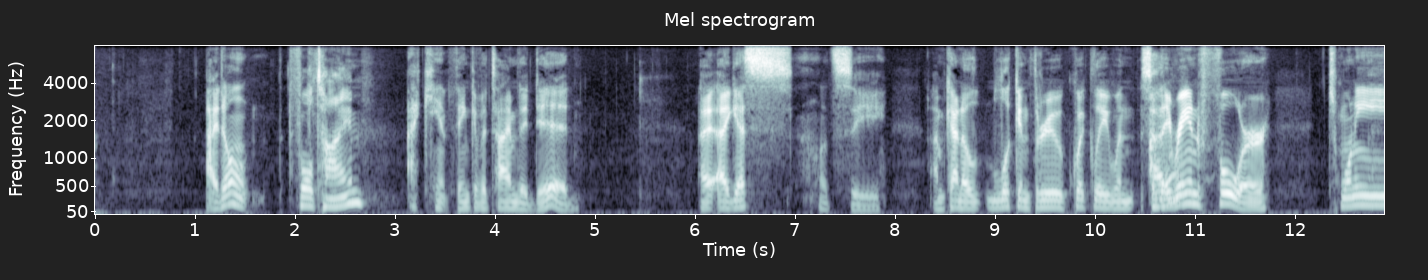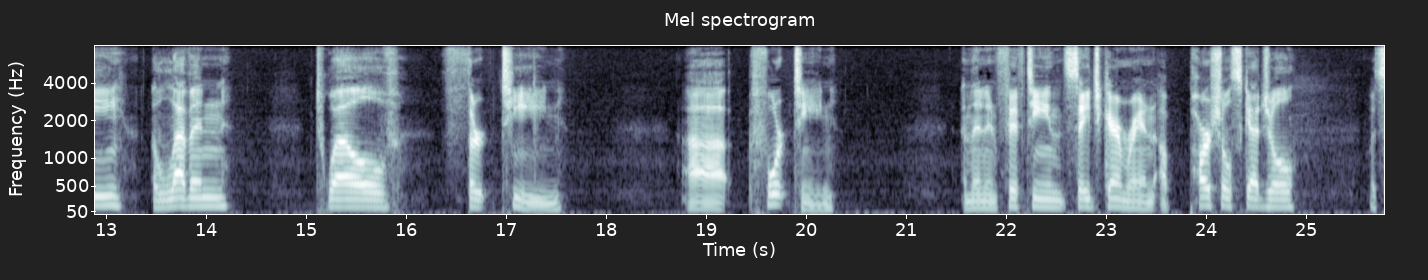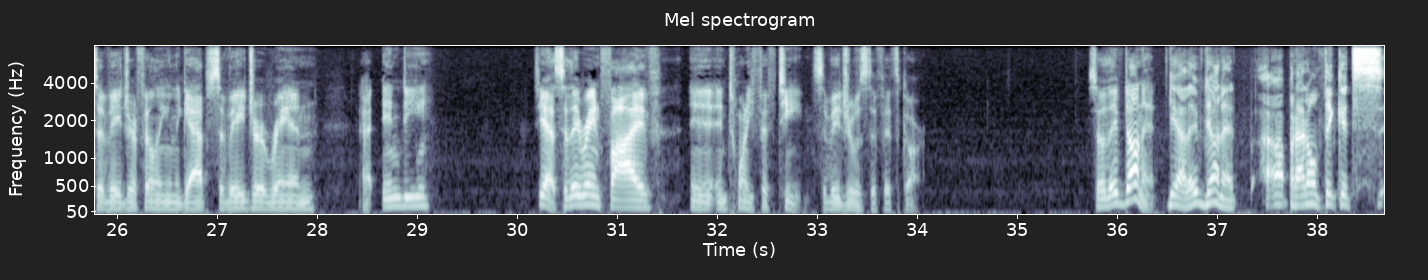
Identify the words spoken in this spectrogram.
I don't. full time? I can't think of a time they did. I, I guess let's see. I'm kind of looking through quickly when so I they don't- ran four 2011 12 13 uh 14 and then in 15 Sage Karam ran a partial schedule with Saavedra filling in the gaps. Saavedra ran at Indy. Yeah, so they ran five in, in 2015. Saavedra was the fifth car. So they've done it. Yeah, they've done it, uh, but I don't think it's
